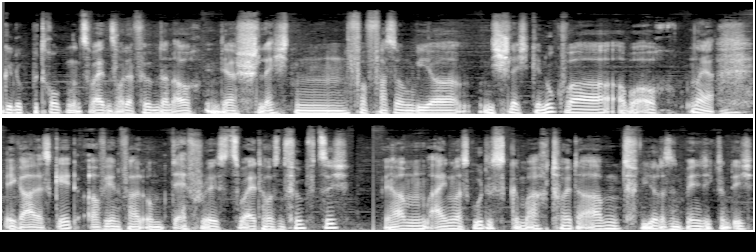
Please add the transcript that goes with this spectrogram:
genug betrunken und zweitens war der Film dann auch in der schlechten Verfassung, wie er nicht schlecht genug war, aber auch, naja, egal. Es geht auf jeden Fall um Death Race 2050. Wir haben ein was Gutes gemacht heute Abend, wir, das sind Benedikt und ich,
